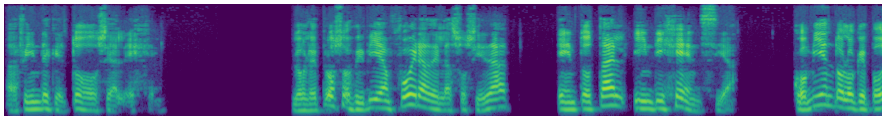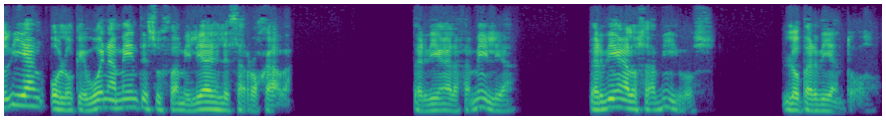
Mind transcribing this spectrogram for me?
a fin de que todos se alejen. Los leprosos vivían fuera de la sociedad en total indigencia, comiendo lo que podían o lo que buenamente sus familiares les arrojaban. Perdían a la familia, perdían a los amigos, lo perdían todo.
